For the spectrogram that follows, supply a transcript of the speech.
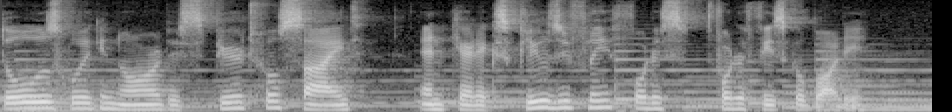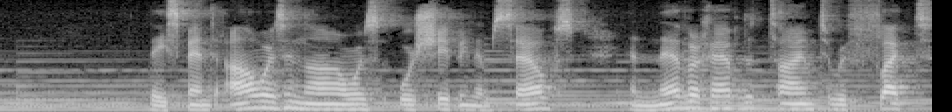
those who ignore the spiritual side and care exclusively for, this, for the physical body. They spend hours and hours worshipping themselves and never have the time to reflect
